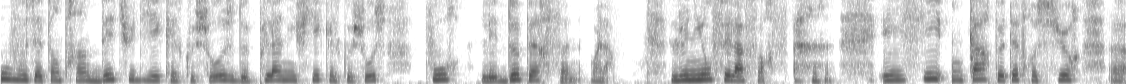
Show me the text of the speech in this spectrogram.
où vous êtes en train d'étudier quelque chose, de planifier quelque chose pour les deux personnes. Voilà. L'union fait la force. Et ici, on part peut-être sur euh,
